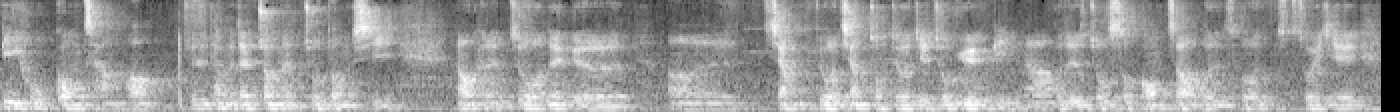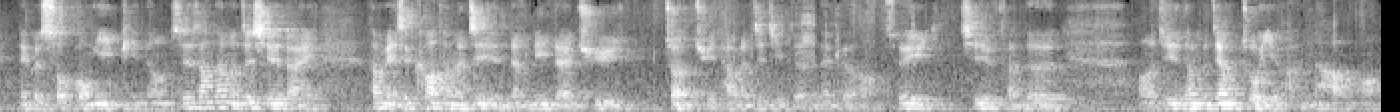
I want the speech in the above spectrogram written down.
庇护工厂哈，就是他们在专门做东西，然后可能做那个，呃，像如果像中秋节做月饼啊，或者是做手工皂，或者说做一些那个手工艺品哦，实际上他们这些来，他们也是靠他们自己的能力来去赚取他们自己的那个哦，所以其实反正，啊，其实他们这样做也很好哦。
